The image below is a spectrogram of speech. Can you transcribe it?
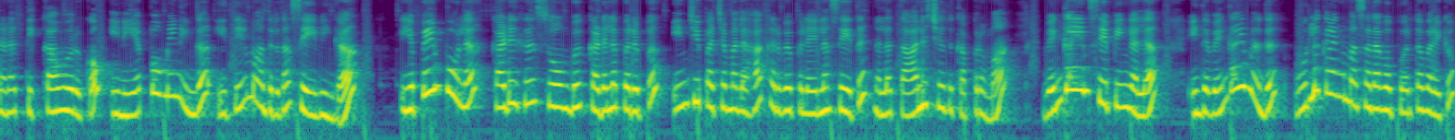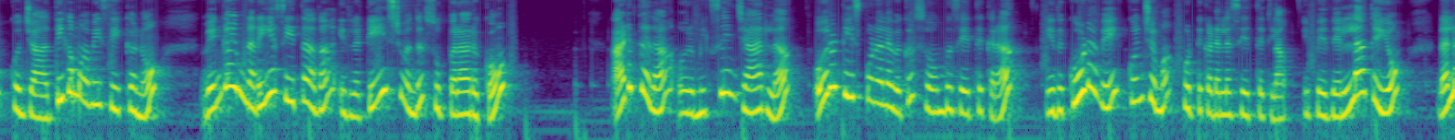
நல்லா திக்காகவும் இருக்கும். இனி எப்போவுமே நீங்கள் இதே மாதிரி தான் செய்வீங்க. எப்பயும் போல் கடுகு சோம்பு கடலைப்பருப்பு இஞ்சி பச்சை மிளகாய் கருவேப்பிலையெல்லாம் சேர்த்து நல்லா தாளித்ததுக்கப்புறமா வெங்காயம் சேர்ப்பீங்கல்ல இந்த வெங்காயம் வந்து உருளைக்கிழங்கு மசாலாவை பொறுத்த வரைக்கும் கொஞ்சம் அதிகமாகவே சேர்க்கணும். வெங்காயம் நிறைய சேர்த்தா தான் இதில் டேஸ்ட் வந்து சூப்பராக இருக்கும். அடுத்ததாக ஒரு மிக்சிங் ஜாரில் ஒரு டீஸ்பூன் அளவுக்கு சோம்பு சேர்த்துக்கிறேன். இது கூடவே கொஞ்சமாக பொட்டுக்கடலை சேர்த்துக்கலாம். இப்போ இது எல்லாத்தையும் நல்ல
